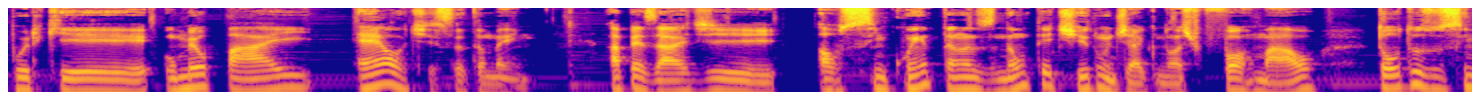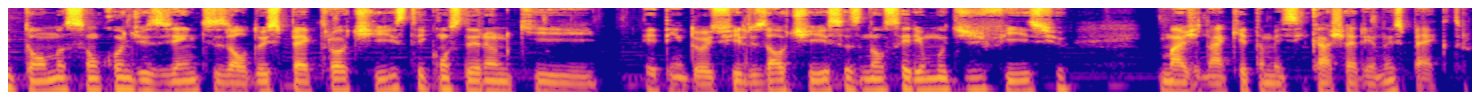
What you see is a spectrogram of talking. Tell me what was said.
porque o meu pai é autista também. Apesar de aos 50 anos não ter tido um diagnóstico formal, todos os sintomas são condizentes ao do espectro autista e considerando que ele tem dois filhos autistas, não seria muito difícil imaginar que também se encaixaria no espectro.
